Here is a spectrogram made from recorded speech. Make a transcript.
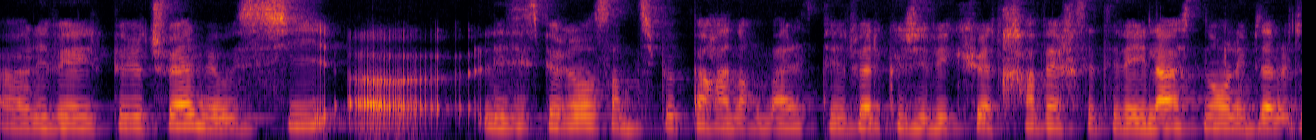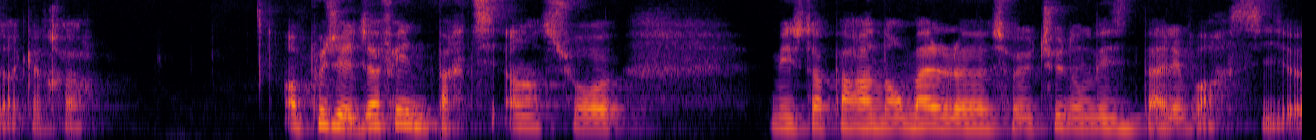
euh, l'éveil spirituel, mais aussi euh, les expériences un petit peu paranormales, spirituelles que j'ai vécues à travers cet éveil-là. Sinon, l'épisode va durer 4 heures. En plus, j'ai déjà fait une partie 1 sur euh, mes histoires paranormales euh, sur YouTube, donc n'hésite pas à aller voir si, euh,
